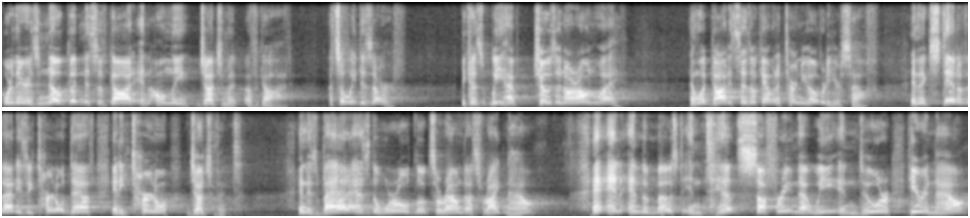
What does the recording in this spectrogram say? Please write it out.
where there is no goodness of God and only judgment of God. That's what we deserve because we have chosen our own way. And what God says, okay, I'm going to turn you over to yourself. And the extent of that is eternal death and eternal judgment. And as bad as the world looks around us right now, and, and, and, the most intense suffering that we endure here and now,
